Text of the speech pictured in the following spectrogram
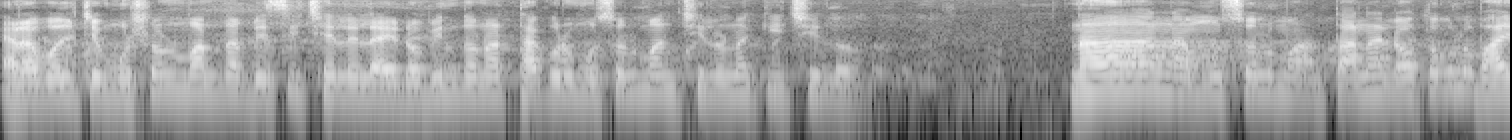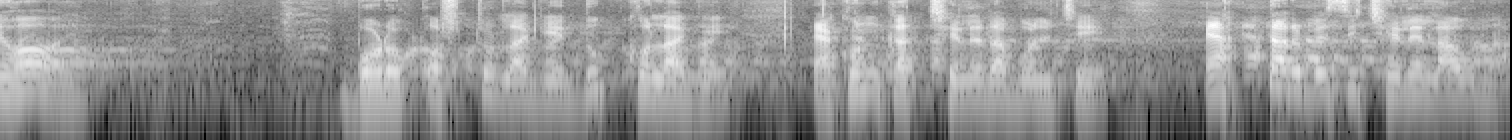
এরা বলছে, মুসলমানরা বেশি ছেলে লাই। রবীন্দ্রনাথ ঠাকুর মুসলমান ছিল না কি ছিল? না না, মুসলমান। তা নাহলে অতগুলো ভাই হয়? বড় কষ্ট লাগে, দুঃখ লাগে। এখনকার ছেলেরা বলছে, একটার বেশি ছেলে লাও না।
